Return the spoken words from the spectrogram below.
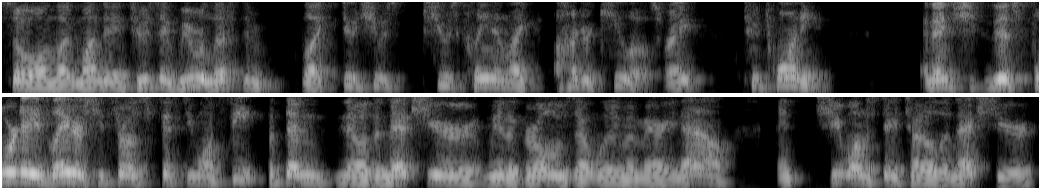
So on like Monday and Tuesday, we were lifting like, dude, she was she was cleaning like 100 kilos, right? 220. And then she, this four days later, she throws 51 feet. But then, you know, the next year we had a girl who's at William and Mary now, and she won the state title the next year.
